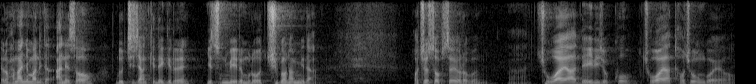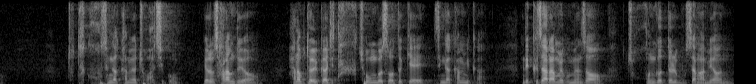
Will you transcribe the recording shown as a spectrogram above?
여러분 하나님 안에서 놓치지 않게 되기를 예수님의 이름으로 축원합니다. 어쩔 수 없어요, 여러분. 아, 좋아야 내일이 좋고 좋아야 더 좋은 거예요. 좋다고 생각하면 좋아지고 여러분 사람도요 하나부터 열까지 다 좋은 것을 어떻게 생각합니까? 근데 그 사람을 보면서 좋은 것들을 묵상하면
